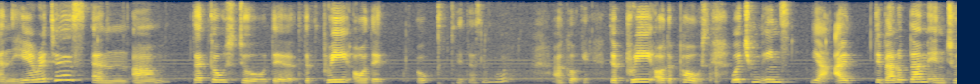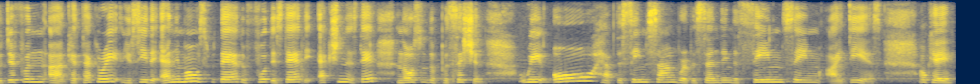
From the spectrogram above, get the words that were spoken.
And here it is. And um, that goes to the the pre or the oh it doesn't work? Okay. The pre or the post which means yeah I develop them into different uh, category. You see the animals there, the food is there, the action is there, and also the position. We all have the same sound representing the same, same ideas. Okay,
